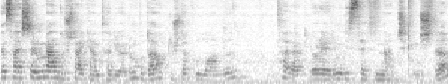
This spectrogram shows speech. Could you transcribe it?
Ve saçlarımı ben duştayken tarıyorum. Bu da duşta kullandığım Tarak L'Oreal'in bir setinden çıkmıştı.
